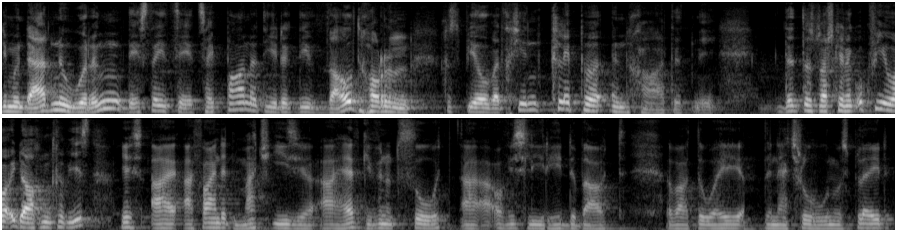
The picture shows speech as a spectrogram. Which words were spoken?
die moderne horing destyds het sy pa natuurlik die wildhorn gespeel wat geen kleppe ingehaat het nie dit is waarskynlik ook vir jou 'n uitdaging geweest. Yes, I I find it much easier. I have given it thought. I, I obviously read about about the way the natural horn was played.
